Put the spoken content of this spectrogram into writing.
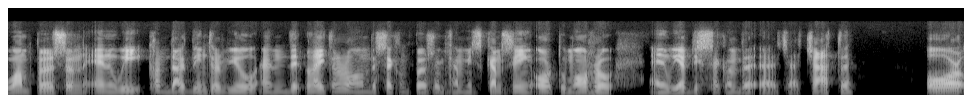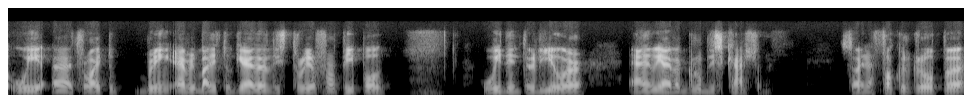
one person and we conduct the interview and later on the second person comes comes in or tomorrow and we have this second uh, chat. Or we uh, try to bring everybody together these three or four people with the interviewer and we have a group discussion. So in a focus group uh,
